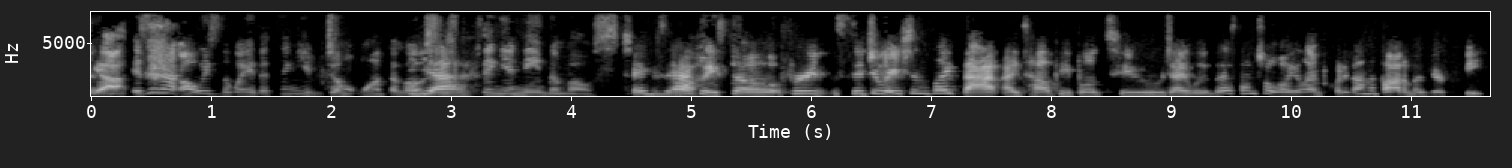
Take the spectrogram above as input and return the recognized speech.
Yeah, isn't that always the way? The thing you don't want the most is the thing you need the most. Exactly. So for situations like that, I tell people to dilute the essential oil and put it on the bottom of your feet.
